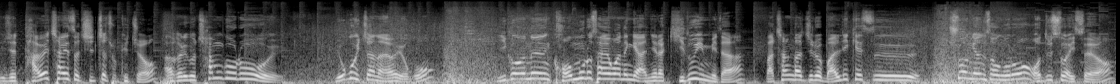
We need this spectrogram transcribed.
이제 다회차에서 진짜 좋겠죠. 아 그리고 참고로 요거 있잖아요. 요거 이거는 검으로 사용하는 게 아니라 기도입니다. 마찬가지로 말리캐스 추억 연성으로 얻을 수가 있어요.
